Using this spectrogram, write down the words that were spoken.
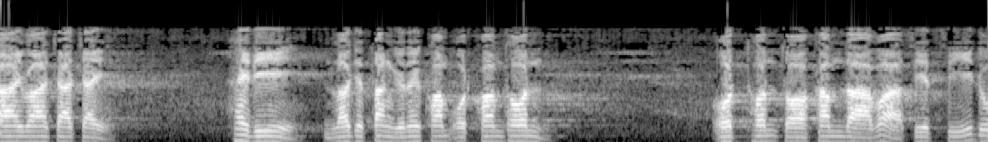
กายวาจาใจ ให้ดี เราจะตั้งอยู่ในความอดความทน อดทนต่อคำด่าว่าเสียดสีดู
